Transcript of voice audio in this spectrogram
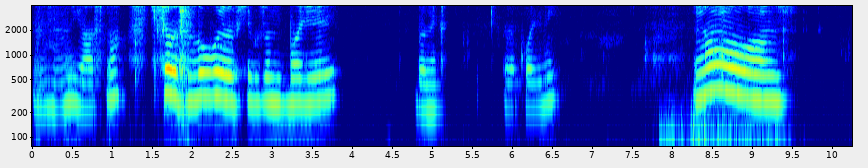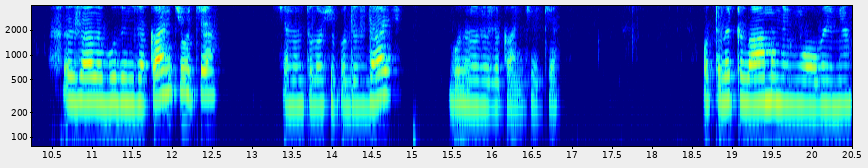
Угу, ясно. Все, зловили всіх зомбарей. Домик прикольний. Ну, зараз будемо заканчувати. Ще нам трохи подождать. Будемо вже заканчувати. От реклама не вовремя.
